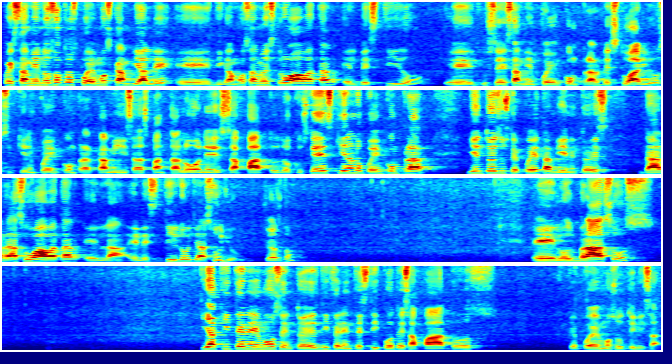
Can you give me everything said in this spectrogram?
pues también nosotros podemos cambiarle, eh, digamos, a nuestro avatar el vestido. Eh, ustedes también pueden comprar vestuario, si quieren pueden comprar camisas, pantalones, zapatos, lo que ustedes quieran lo pueden comprar. Y entonces usted puede también entonces dar a su avatar el, el estilo ya suyo, ¿cierto? Eh, los brazos. Y aquí tenemos entonces diferentes tipos de zapatos que podemos utilizar.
